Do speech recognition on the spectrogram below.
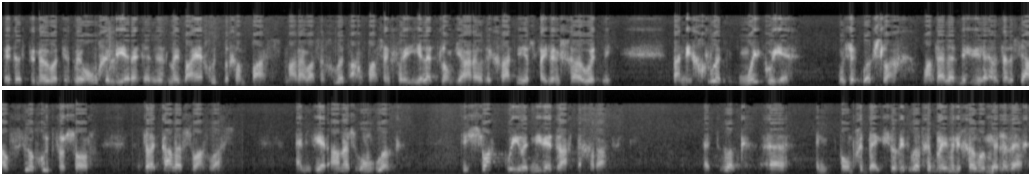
dit is nou wat ek by hom geleer het en dit het my baie goed begin pas, maar daar was 'n groot aanpassing vir 'n hele klomp jare wat ek glad nie eers veiling gehou het nie. Want die groot mooi koeie moes ek ook slag, want hulle het nie hulle self so goed versorg dat hulle kalwe swak was. En weer andersom ook. Die swak koeie wat nie weer dragtig geraak het. Het ook uh in hom gedek. So het ook gebly met die goue middelleweg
